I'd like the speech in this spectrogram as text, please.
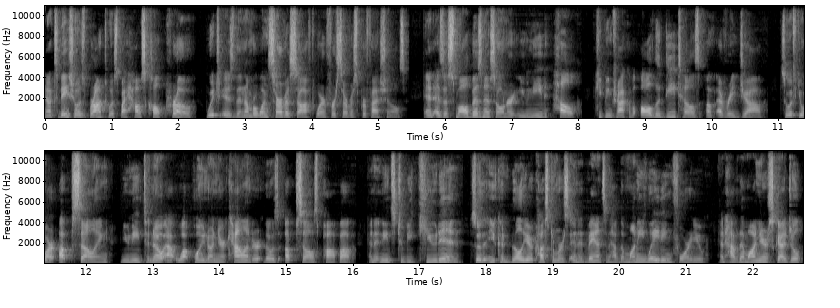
Now, today's show is brought to us by Housecall Pro, which is the number one service software for service professionals. And as a small business owner, you need help keeping track of all the details of every job. So if you are upselling, you need to know at what point on your calendar those upsells pop up. And it needs to be queued in so that you can bill your customers in advance and have the money waiting for you and have them on your schedule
